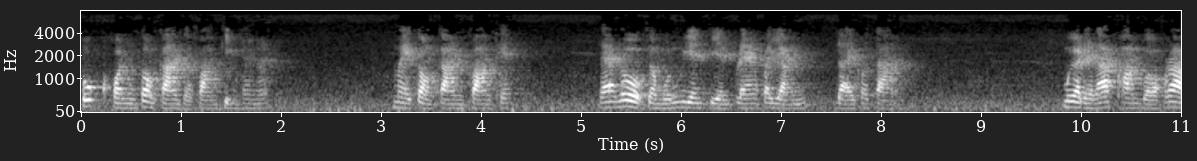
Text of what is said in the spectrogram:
ทุกคนต้องการแต่ความจริงเท่านั้นไม่ต้องการความเท็จ และโลกจะหมุนเวียนเปลี่ยนแปลงไปอย่างใดก็ตาม เมื่อได้รับคำบอกเล่า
